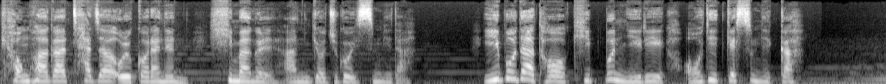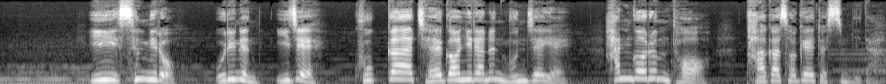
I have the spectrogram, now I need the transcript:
평화가 찾아올 거라는 희망을 안겨주고 있습니다. 이보다 더 기쁜 일이 어디 있겠습니까? 이 승리로 우리는 이제 국가 재건이라는 문제에 한 걸음 더 다가서게 됐습니다.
